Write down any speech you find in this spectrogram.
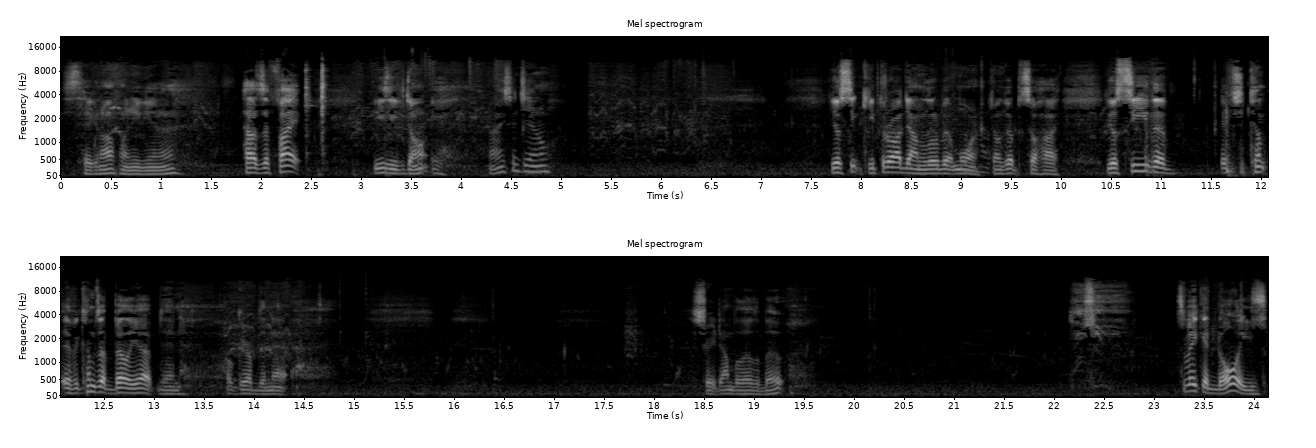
He's taking off on you again, huh? How's the fight? Easy, don't. Nice and gentle. You'll see. Keep the rod down a little bit more. Don't go up so high. You'll see the. If she come, if it comes up belly up, then I'll grab the net. Straight down below the boat. it's making noise.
